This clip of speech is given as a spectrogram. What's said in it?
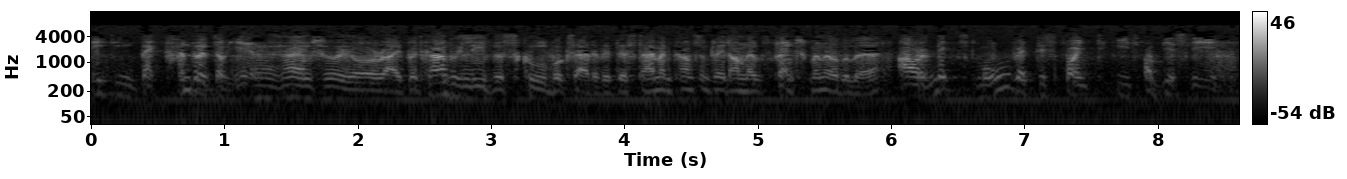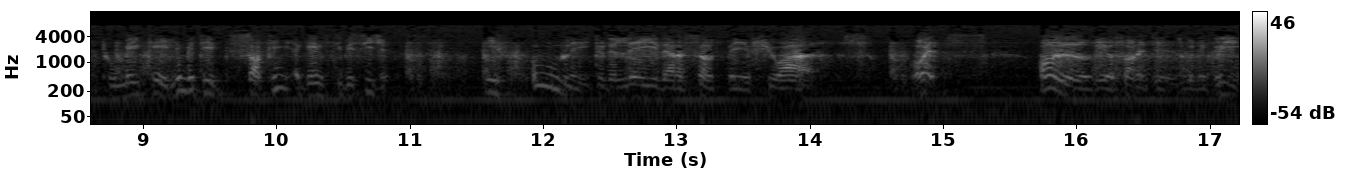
dating back hundreds of years. Yes, I'm sure you're right, but can't we leave the school books out of it this time and concentrate on those Frenchmen over there? Our next move at this point is obviously to make a limited sortie against the besiegers, if only to delay their assault by a few hours. Or else, all the authorities would agree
